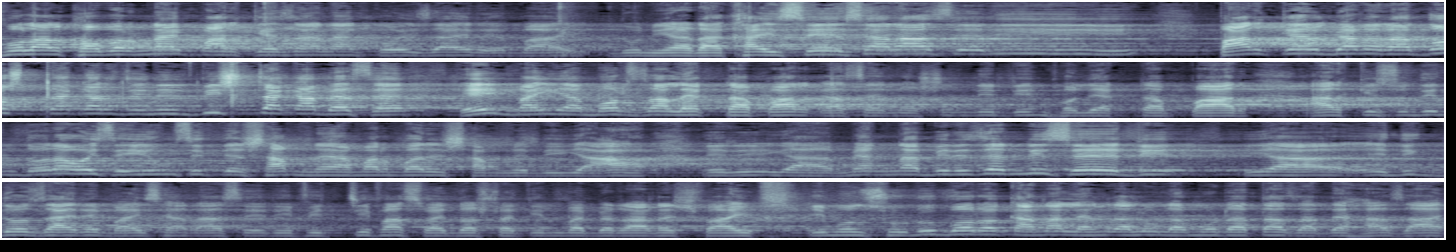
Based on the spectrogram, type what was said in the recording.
ভোলার খবর নাই, পার্কে যায় না, কই যায় রে ভাই? দুনিয়াটা খাইছে সারা সেরি। পার্কের বেড়ারা দশ টাকার জিনিস, বিশ টাকা বেছে এই মাইয়া মরজাল একটা পার্ক আছে নসুন্দি ডিম হলে একটা পার্ক। আর কিছুদিন ধরে হয়েছে ইউমসিতে সামনে, আমার বাড়ির সামনে দিয়া মেঘনা ব্রিজের নিচে ইয়া, এদিক দো যায় রে ভাই স্যার, আছে রে পিচ্ছি পাঁচ পাই দশ পাই তিন পাই বেড়া আড়াইশ পাই ইমন সুডু বড় কানা ল্যাংরা লুলা মোটা তাজা দেখা যায়।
